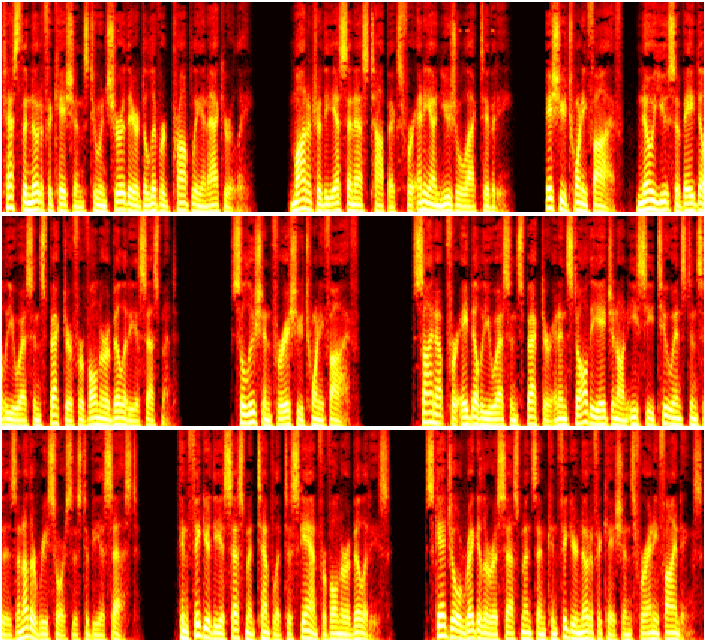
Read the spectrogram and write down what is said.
Test the notifications to ensure they are delivered promptly and accurately. Monitor the SNS topics for any unusual activity. Issue 25 No use of AWS Inspector for vulnerability assessment. Solution for Issue 25 Sign up for AWS Inspector and install the agent on EC2 instances and other resources to be assessed. Configure the assessment template to scan for vulnerabilities. Schedule regular assessments and configure notifications for any findings.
